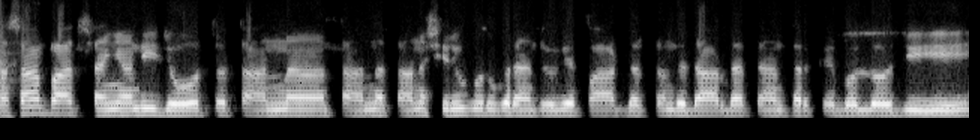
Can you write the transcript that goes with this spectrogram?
ਦਸਾਂ ਪਾਤਸ਼ਾਹੀਆਂ ਦੀ ਜੋਤ, ਧੰਨ ਧੰਨ ਧੰਨ ਸ੍ਰੀ ਗੁਰੂ ਗ੍ਰੰਥ ਸਾਹਿਬ ਦੇ ਪਾਠ ਦਰਸ਼ਨ ਦੇ ਦਾਰ ਦਾ ਧਿਆਨ ਕਰਕੇ ਬੋਲੋ ਜੀ।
